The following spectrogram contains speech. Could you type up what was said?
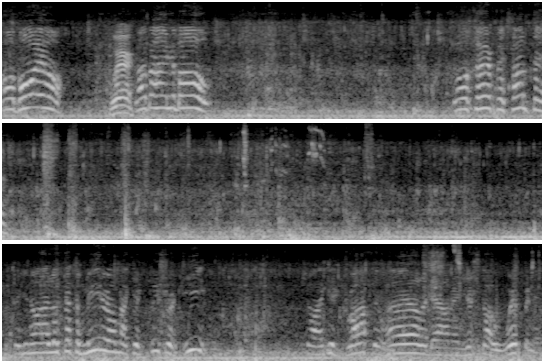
Oh, boil! Where? Right behind the boat. Go surface something. So, you know, I looked at the meter, I'm like, the fish are deep. So I just dropped the hell down and just started whipping it.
